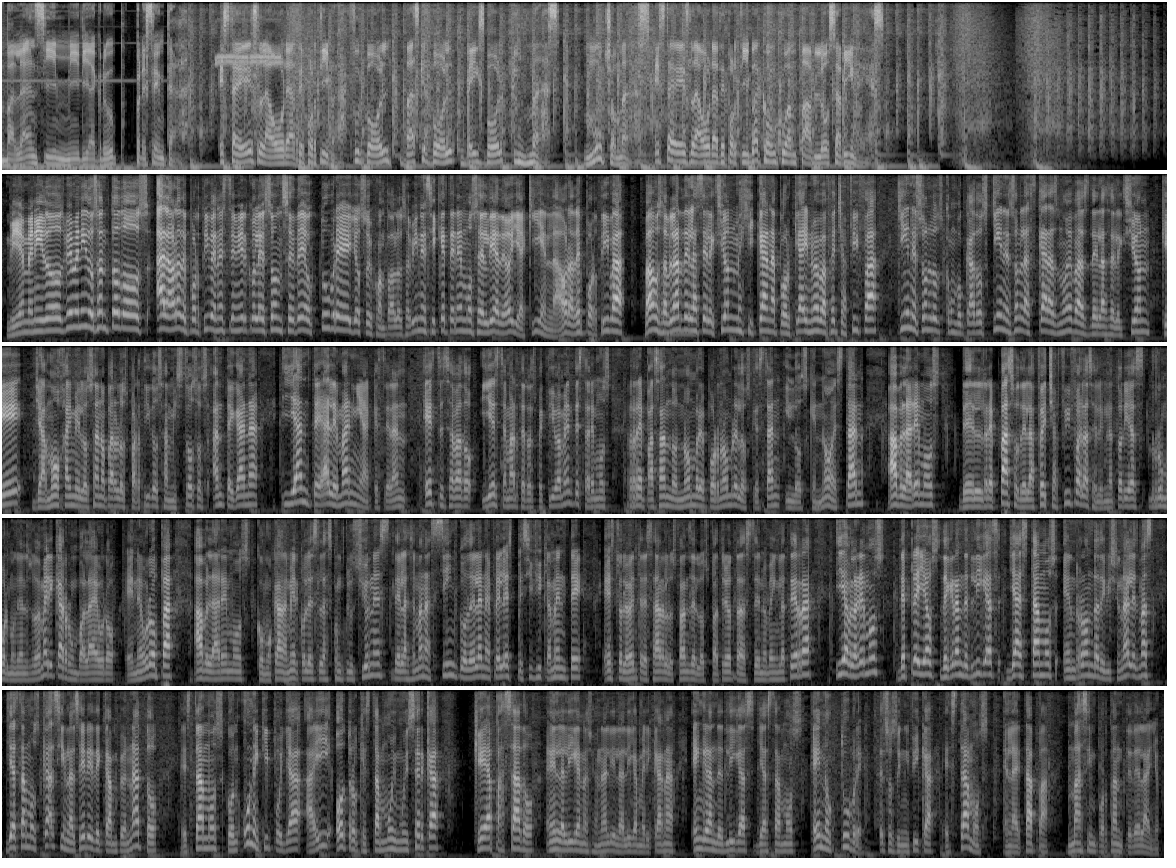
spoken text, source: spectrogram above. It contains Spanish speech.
Balanci Media Group presenta. Esta es la hora deportiva. Fútbol, básquetbol, béisbol y más. Mucho más. Esta es la hora deportiva con Juan Pablo Sabines. Bienvenidos, bienvenidos a todos a la hora deportiva en este miércoles 11 de octubre. Yo soy Juan Pablo Sabines y ¿qué tenemos el día de hoy aquí en la hora deportiva? Vamos a hablar de la selección mexicana porque hay nueva fecha FIFA quiénes son los convocados, quiénes son las caras nuevas de la selección que llamó Jaime Lozano para los partidos amistosos ante Ghana y ante Alemania, que serán este sábado y este martes respectivamente. Estaremos repasando nombre por nombre los que están y los que no están. Hablaremos del repaso de la fecha FIFA, las eliminatorias rumbo al Mundial de Sudamérica, rumbo a la Euro en Europa. Hablaremos, como cada miércoles, las conclusiones de la semana 5 de la NFL específicamente. Esto le va a interesar a los fans de los Patriotas de Nueva Inglaterra y hablaremos de playoffs de grandes ligas. Ya estamos en ronda divisional, es más, ya estamos casi en la serie de campeonato. Estamos con un equipo ya ahí, otro que está muy muy cerca. ¿Qué ha pasado en la Liga Nacional y en la Liga Americana? En grandes ligas ya estamos en octubre. Eso significa estamos en la etapa más importante del año.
